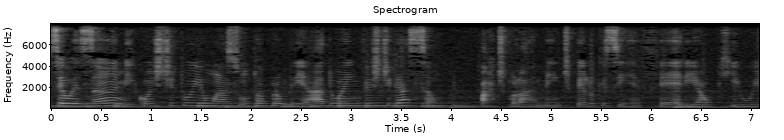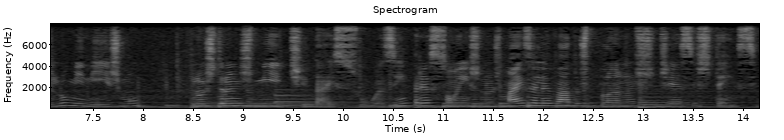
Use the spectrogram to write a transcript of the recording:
Seu exame constitui um assunto apropriado à investigação, particularmente pelo que se refere ao que o iluminismo nos transmite das suas impressões nos mais elevados planos de existência.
